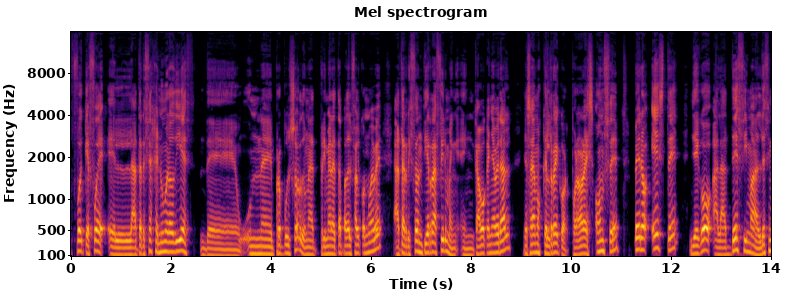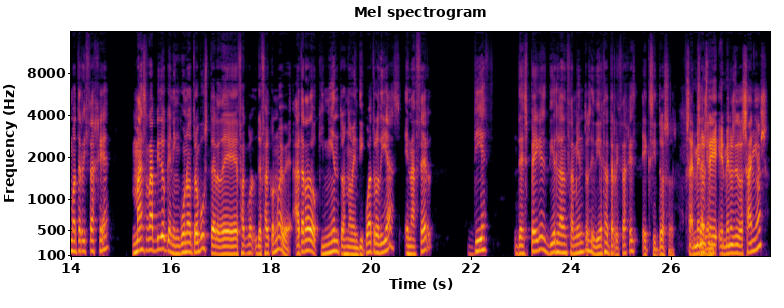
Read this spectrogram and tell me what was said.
fue que fue el aterrizaje número 10 de un eh, propulsor de una primera etapa del Falcon 9, aterrizó en tierra firme en, Cabo Cañaveral, ya sabemos que el récord por ahora es 11, pero este llegó a la décima, al décimo aterrizaje más rápido que ningún otro booster de, de Falcon 9. Ha tardado 594 días en hacer 10 despegues, 10 lanzamientos y 10 aterrizajes exitosos. O sea, en menos, de, en menos de dos años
